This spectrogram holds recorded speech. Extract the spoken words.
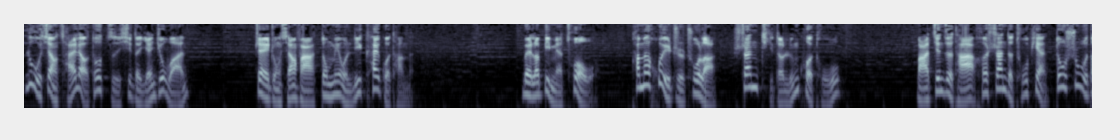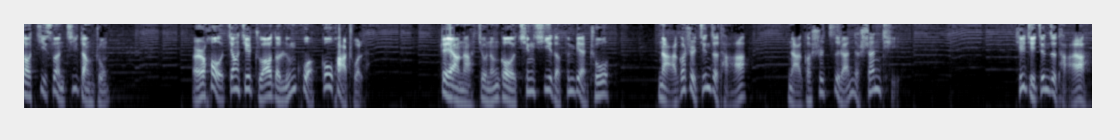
录像材料都仔细的研究完，这种想法都没有离开过他们。为了避免错误，他们绘制出了山体的轮廓图。把金字塔和山的图片都输入到计算机当中，而后将其主要的轮廓勾画出来，这样呢就能够清晰的分辨出哪个是金字塔，哪个是自然的山体。提起金字塔啊，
